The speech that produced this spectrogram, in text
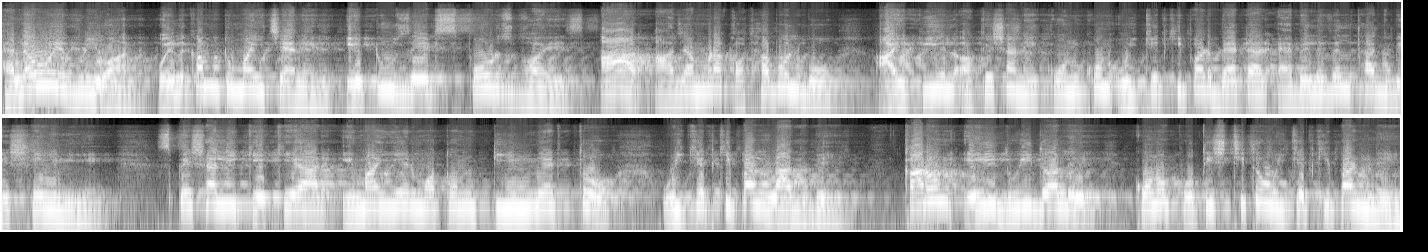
Hello everyone welcome to my channel A to Z sports voice আর আজ আমরা কথা বলব আইপিএল অকেশনে কোন কোন উইকেট কিপার ব্যাটার অ্যাভেলেবেল থাকবে সেই নিয়ে। স্পেশালি কেকেআর এমআই এর মতন টিমের তো উইকেট কিপার লাগবেই। কারণ এই দুই দলে কোনো প্রতিষ্ঠিত উইকেট কিপার নেই।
